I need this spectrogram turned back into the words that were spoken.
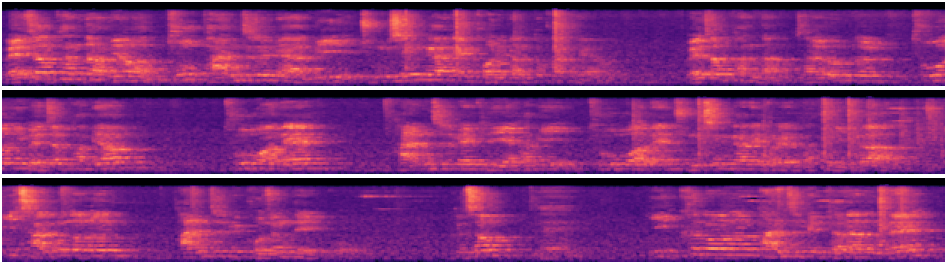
외접한다면 두 반지름의 합이 중심 간의 거리랑 똑같아요. 외접한다. 자, 여러분들 두 원이 외접하면 두 원의 반지름의 길이의 합이 두 원의 중심 간의 거리가 같으니까 이 작은 원은 반지름이 고정돼 있고, 그렇죠? 네. 이큰 원은 반지름이 변하는데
